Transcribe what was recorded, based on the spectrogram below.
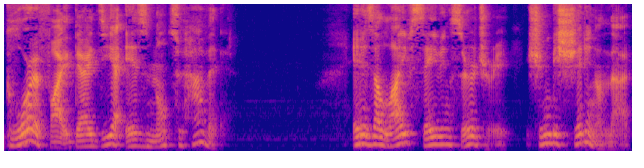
glorified the idea is not to have it. It is a life saving surgery. You shouldn't be shitting on that.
